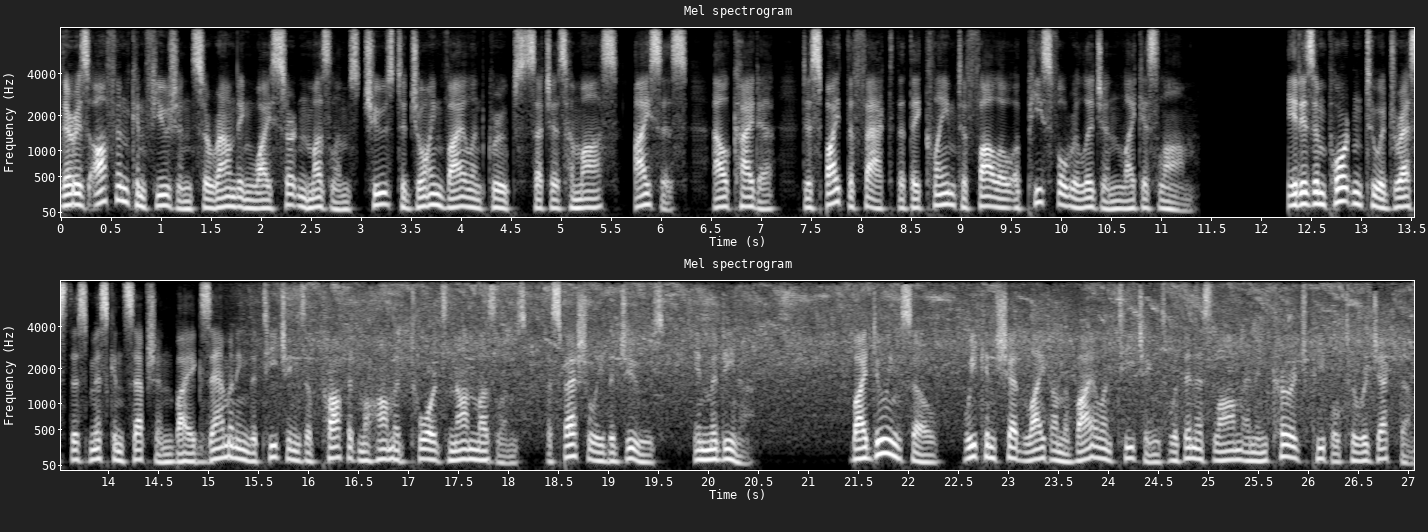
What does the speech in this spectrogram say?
There is often confusion surrounding why certain Muslims choose to join violent groups such as Hamas, ISIS, Al Qaeda, despite the fact that they claim to follow a peaceful religion like Islam. It is important to address this misconception by examining the teachings of Prophet Muhammad towards non Muslims, especially the Jews, in Medina. By doing so, we can shed light on the violent teachings within Islam and encourage people to reject them.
